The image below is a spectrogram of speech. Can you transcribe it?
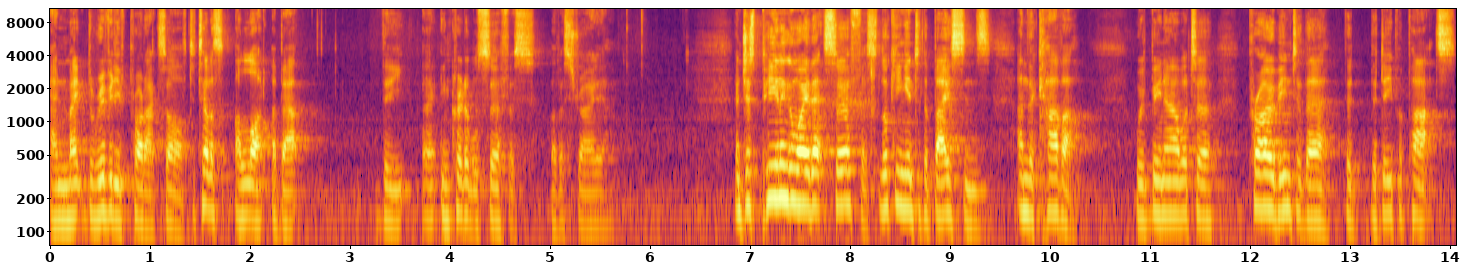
and make derivative products of to tell us a lot about the uh, incredible surface of Australia. And just peeling away that surface, looking into the basins and the cover, we've been able to probe into the, the, the deeper parts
